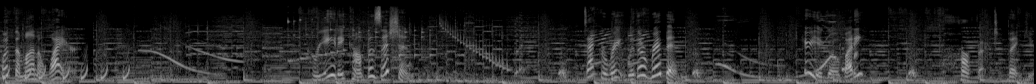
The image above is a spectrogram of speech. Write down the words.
Put them on a wire. Create a composition. Decorate with a ribbon. Here you go, buddy. Perfect, thank you.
